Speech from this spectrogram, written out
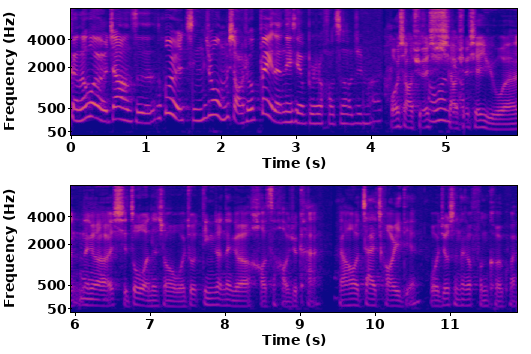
可能会有这样子，或者你说我们小时候背的那些不是好词好句吗？我小学小学写语文，那个写作文的时候，我就盯着那个好词好句看，然后再抄一点。我就是那个分科怪。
